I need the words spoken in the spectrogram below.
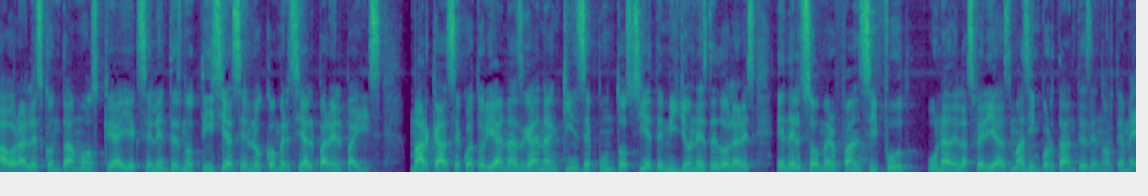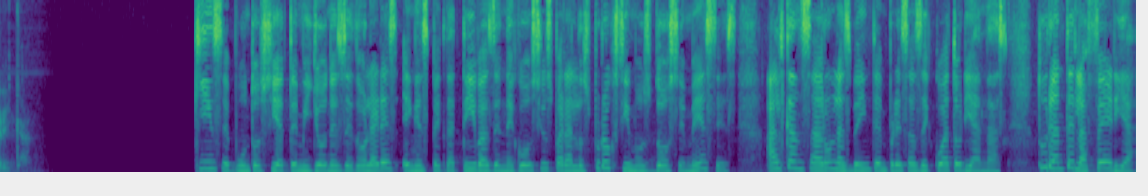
Ahora les contamos que hay excelentes noticias en lo comercial para el país. Marcas ecuatorianas ganan 15.7 millones de dólares en el Summer Fancy Food, una de las ferias más importantes de Norteamérica. 15.7 millones de dólares en expectativas de negocios para los próximos 12 meses alcanzaron las 20 empresas ecuatorianas durante la feria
